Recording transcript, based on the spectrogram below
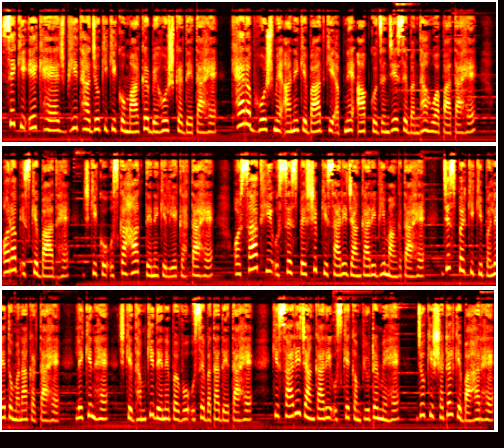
से की एक हैज़ भी था जो किकी को मारकर बेहोश कर देता है। खैर, अब होश में आने के बाद की अपने आप को जंजीर से बंधा हुआ पाता है, और अब इसके बाद है, जिकी को उसका हाथ देने के लिए कहता है, और साथ ही उससे स्पेसशिप की सारी जानकारी भी माँगता है, जिस पर किकी पहले तो मना करता है, लेकिन है के धमकी देने पर वो उसे बता देता है कि सारी जानकारी उसके कंप्यूटर में है, जो कि शटल के बाहर है,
